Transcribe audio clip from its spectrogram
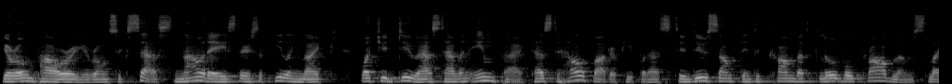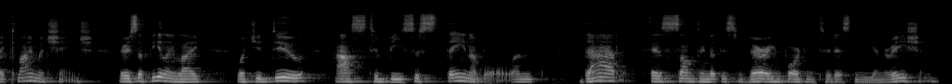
your own power, your own success. Nowadays, there's a feeling like what you do has to have an impact, has to help other people, has to do something to combat global problems like climate change. There's a feeling like what you do has to be sustainable and that is something that is very important to this new generation.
